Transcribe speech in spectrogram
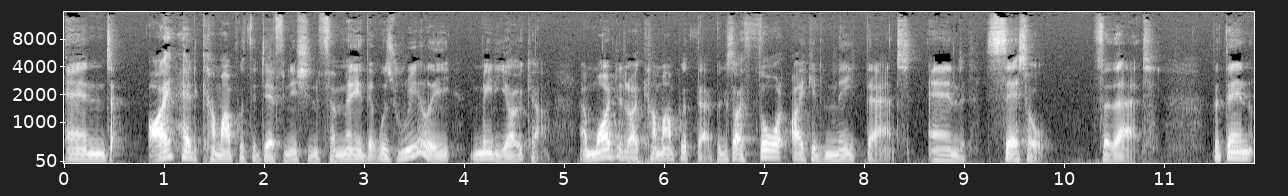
And I had come up with a definition for me that was really mediocre. And why did I come up with that? Because I thought I could meet that and settle for that. But then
